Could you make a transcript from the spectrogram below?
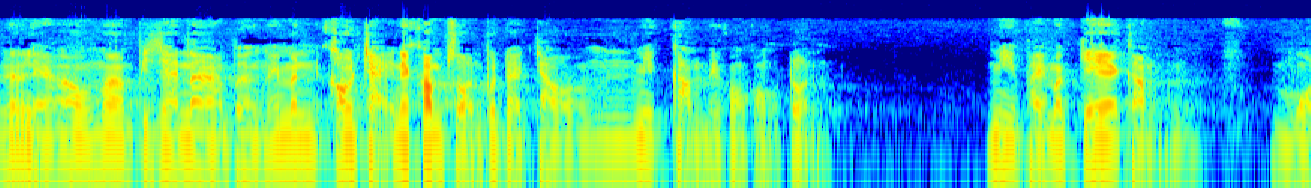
นั่นแหละเอามาพิจารณาเบิ่งให้มันเข้าใจในคำสอนพุทธเจ้ามันมีกรรมเป็นของของตน มีไผมาแก้กรรมหมอ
